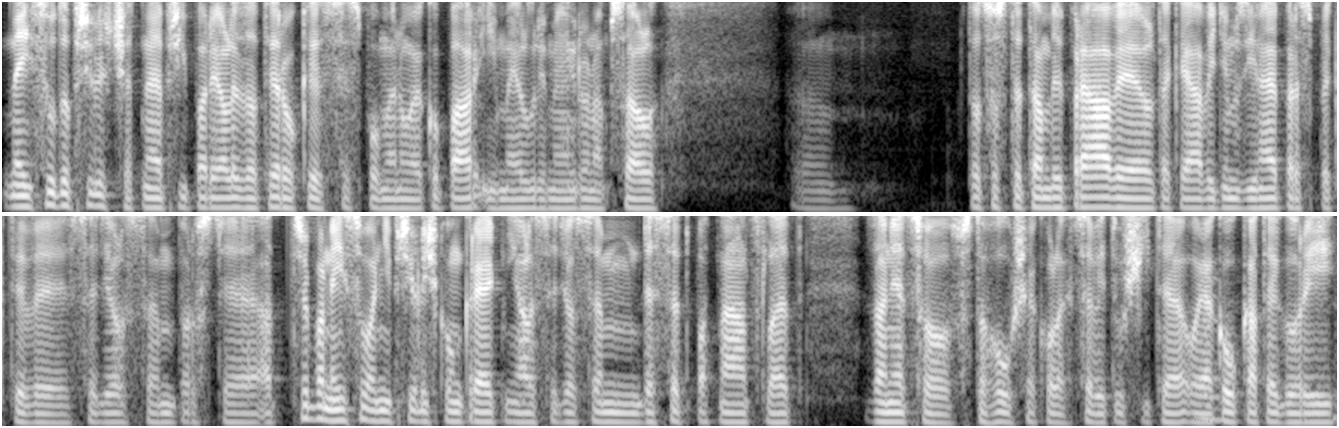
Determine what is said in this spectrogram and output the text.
nejsou to příliš četné případy, ale za ty roky si vzpomenu jako pár e-mailů, kdy mi někdo napsal, eh, to, co jste tam vyprávěl, tak já vidím z jiné perspektivy. Seděl jsem prostě, a třeba nejsou ani příliš konkrétní, ale seděl jsem 10-15 let za něco, z toho už jako lehce vytušíte, o jakou kategorii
